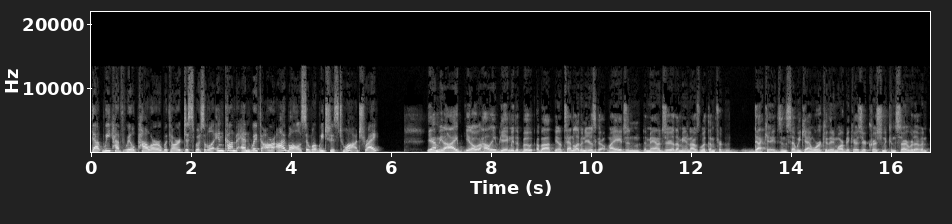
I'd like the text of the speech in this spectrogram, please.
that we have real power with our disposable income and with our eyeballs and what we choose to watch, right? Yeah, I mean, I, you know, Hollywood gave me the boot about, you know, 10, 11 years ago. My agent, the manager, I mean, I was with them for decades and said, we can't work with you anymore because you're Christian and conservative. And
